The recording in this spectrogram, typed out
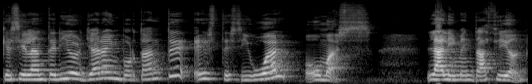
que si el anterior ya era importante, este es igual o más. La alimentación.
